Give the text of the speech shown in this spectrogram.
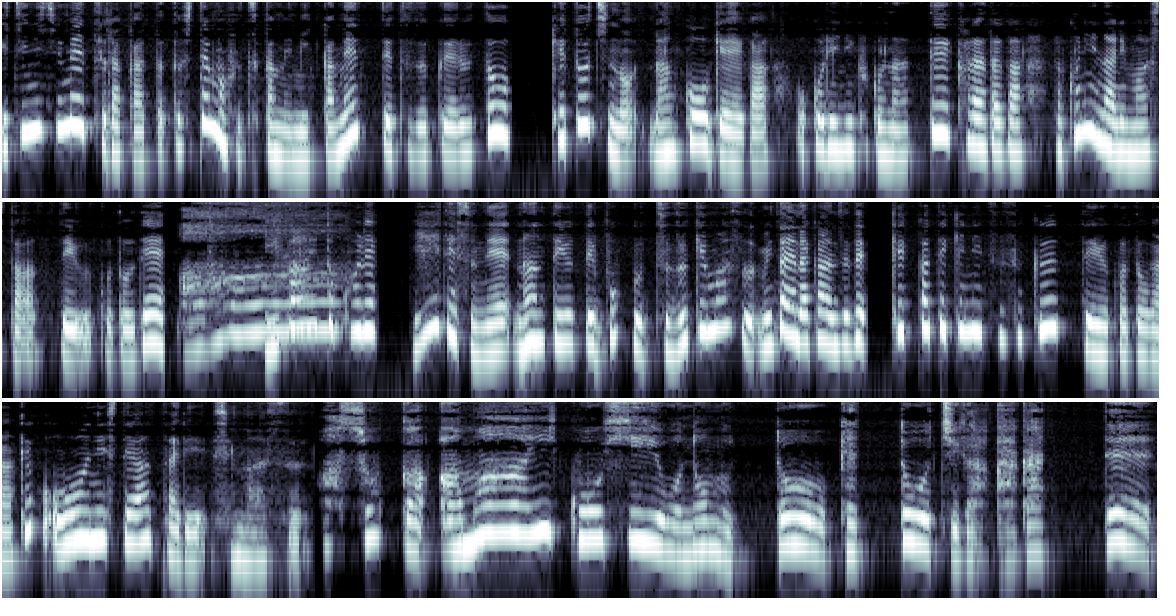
1日目辛かったとしても2日目、3日目って続けると、血糖値の乱高下が起こりにくくなって体が楽になりましたっていうことで、意外とこれいいですね、なんて言って僕続けます、みたいな感じで、結果的に続くっていうことが結構往々にしてあったりします。あ、そっか。甘いコーヒーを飲むと血糖値が上がって、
